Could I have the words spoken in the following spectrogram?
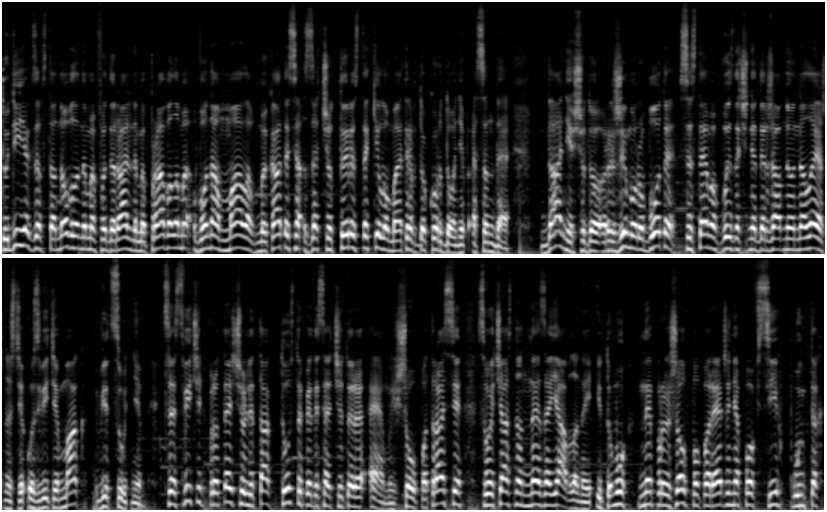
Тоді як за встановленими федеральними правилами вона мала вмикатися за 400 кілометрів до кордонів СНД. Дані щодо режиму роботи системи визначення державної належності у звіті МАК відсутні. Це свідчить про те, що літак Ту-154М йшов по трасі своєчасно не заявлений і тому не пройшов попередження по всіх пунктах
